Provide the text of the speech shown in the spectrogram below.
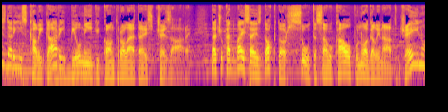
izdarīs Kaligāri pilnīgi kontrolētais Čezāre. Taču, kad baisais doktors sūta savu kalpu nogalināt Džeinu,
